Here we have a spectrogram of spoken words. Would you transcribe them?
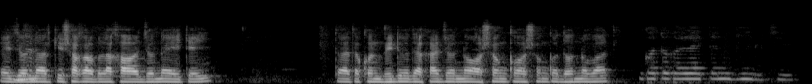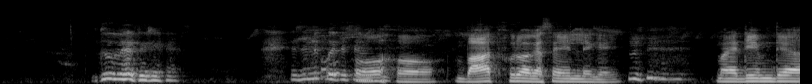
এই জন্য আর কি সকালবেলা খাওয়ার জন্য এইটাই। তো এতক্ষণ ভিডিও দেখার জন্য অসংখ্য অসংখ্য ধন্যবাদ। গতকাল আমি গিলছি ভাত ফুরো গেছে এর লেগে। মানে ডিম দেয়া,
